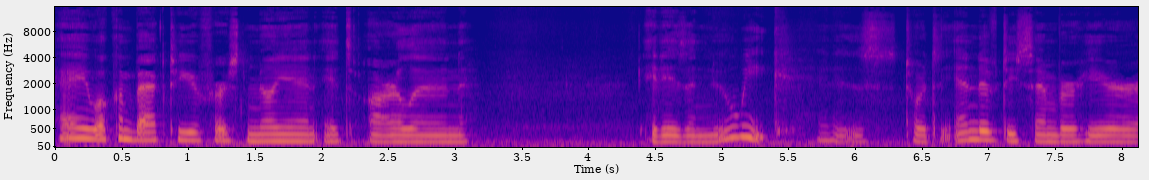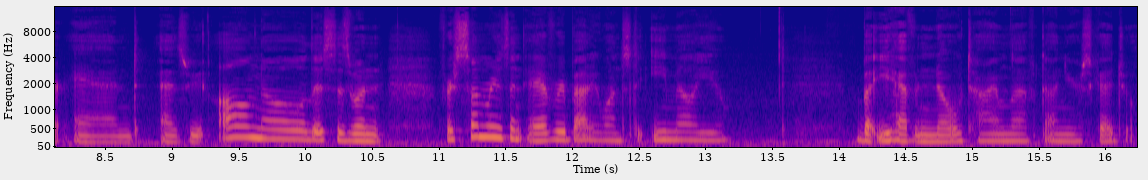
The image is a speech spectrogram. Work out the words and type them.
Hey, welcome back to your first million. It's Arlan. It is a new week. It is towards the end of December here, and as we all know, this is when, for some reason, everybody wants to email you, but you have no time left on your schedule.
